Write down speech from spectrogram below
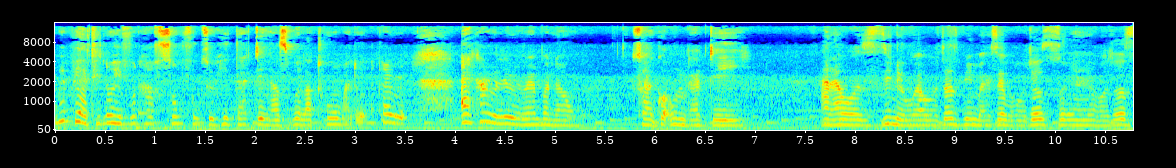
maybe I did not even have something to eat that day as well at home. I don't. I can't. Re- I can't really remember now. So I got home that day, and I was, you know, I was just being myself. I was just, uh, I was just.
